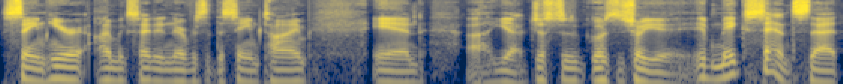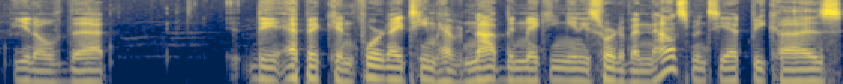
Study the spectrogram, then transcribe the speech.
Same here. I'm excited and nervous at the same time. And uh, yeah, just to, goes to show you, it makes sense that, you know, that the Epic and Fortnite team have not been making any sort of announcements yet because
